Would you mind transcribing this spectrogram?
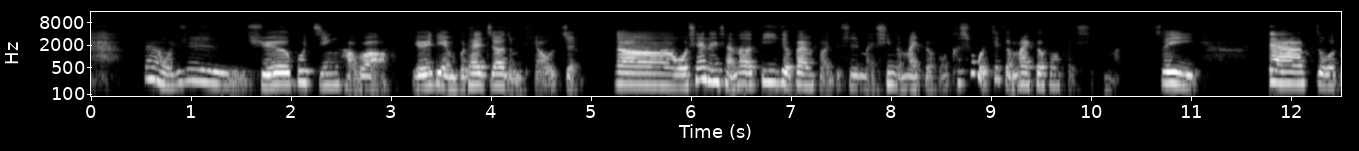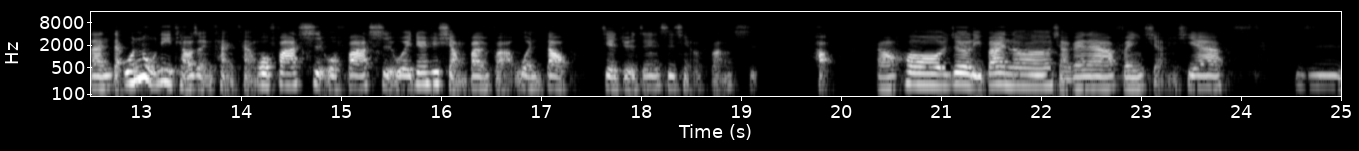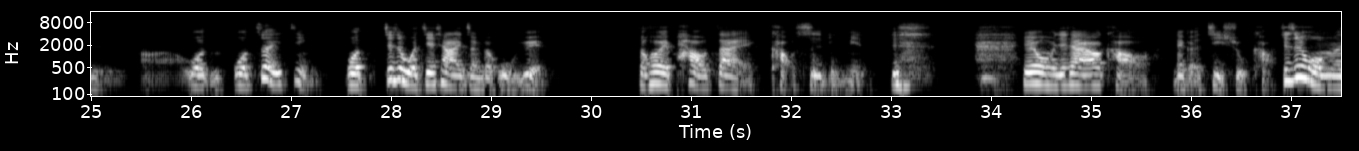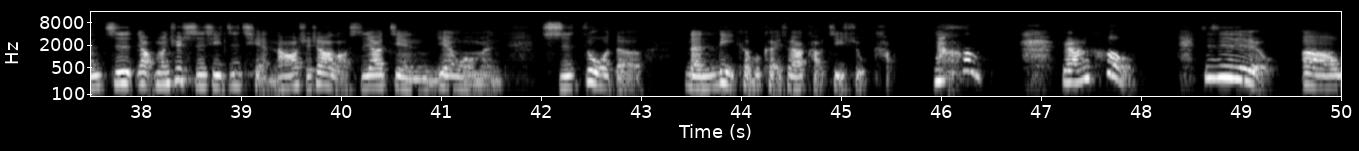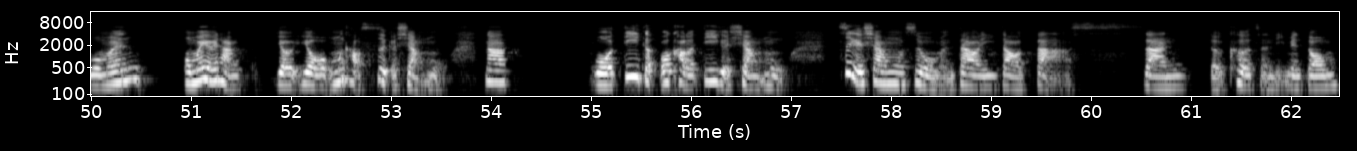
但我就是学而不精，好不好？有一点不太知道怎么调整。那我现在能想到的第一个办法就是买新的麦克风，可是我这个麦克风才新买，所以大家多担待。我努力调整看看，我发誓，我发誓，我一定会去想办法问到解决这件事情的方式。好，然后这个礼拜呢，想跟大家分享一下，就是啊，我我最近，我就是我接下来整个五月。都会泡在考试里面，就是因为我们接下来要考那个技术考，就是我们之要我们去实习之前，然后学校的老师要检验我们实做的能力可不可以，说要考技术考，然后然后就是呃我们我们有一堂有有我们考四个项目，那我第一个我考的第一个项目，这个项目是我们大一到大。三的课程里面都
